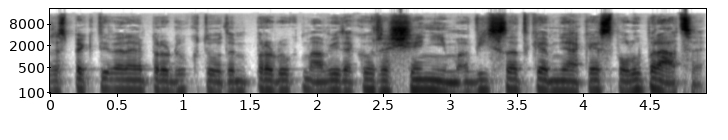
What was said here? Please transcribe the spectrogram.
respektive ne produktu, ten produkt má být jako řešením, výsledkem nějaké spolupráce.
